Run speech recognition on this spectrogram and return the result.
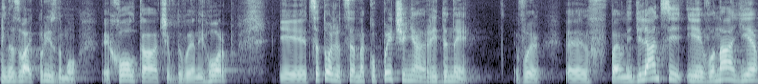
і називають по-різному е, холка чи вдовиний горб. І це теж це накопичення рідини в, е, в певній ділянці, і вона є,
